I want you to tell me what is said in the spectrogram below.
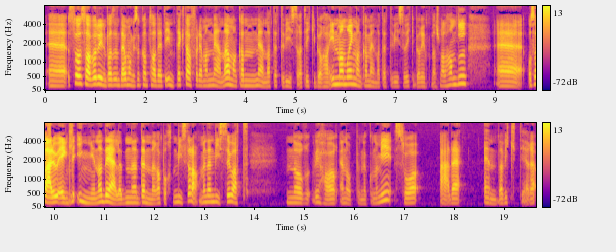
Eh, Så var du inne på at det er mange som kan ta det til inntekt da, for det man mener. Man kan mene at dette viser at vi ikke bør ha innvandring, man kan mene at dette viser at vi ikke bør ha internasjonal handel. Eh, og så er det jo egentlig ingen av delene denne rapporten viser, da. Men den viser jo at når vi har en åpen økonomi, så er det enda viktigere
